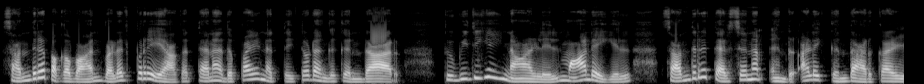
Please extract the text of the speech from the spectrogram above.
சந்திர பகவான் வளர்ப்புரையாக தனது பயணத்தை தொடங்குகின்றார். துபிதியை நாளில் மாலையில் சந்திர தரிசனம் என்று அழைக்கின்றார்கள்.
